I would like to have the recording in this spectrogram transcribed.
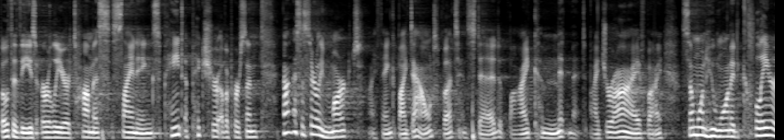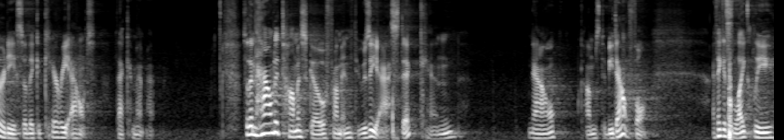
Both of these earlier Thomas signings paint a picture of a person not necessarily marked, I think, by doubt, but instead by commitment, by drive, by someone who wanted clarity so they could carry out that commitment. So then, how did Thomas go from enthusiastic and now comes to be doubtful? I think it's likely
